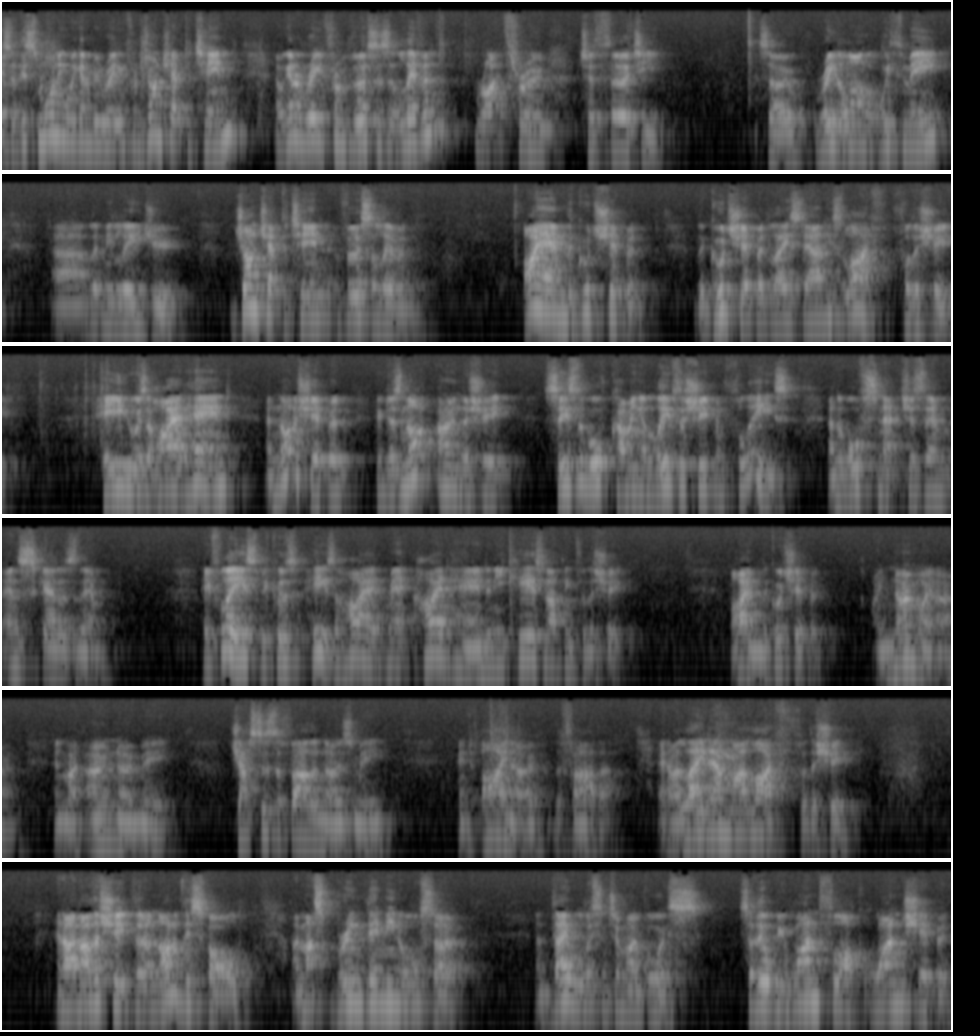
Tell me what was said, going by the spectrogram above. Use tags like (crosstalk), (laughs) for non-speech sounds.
So this morning we're going to be reading from John chapter 10, and we're going to read from verses 11 right through to 30. So read along with me. Uh, let me lead you. John chapter 10, verse 11. I am the good shepherd. The good shepherd lays down his life for the sheep. He who is a hired hand and not a shepherd, who does not own the sheep, sees the wolf coming and leaves the sheep and flees, and the wolf snatches them and scatters them. He flees because he is a hired, man, hired hand and he cares nothing for the sheep. I am the good shepherd. I know my own, and my own know me, just as the Father knows me, and I know the Father. And I lay down my life for the sheep. And I have other sheep that are not of this fold. I must bring them in also, and they will listen to my voice. So there will be one flock, one shepherd.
